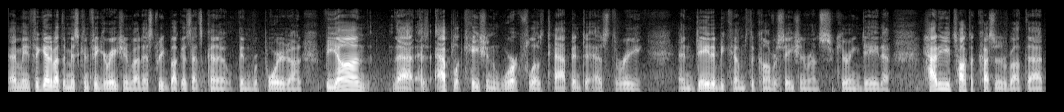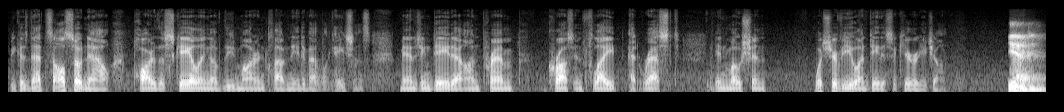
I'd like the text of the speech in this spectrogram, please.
I mean, forget about the misconfiguration about S3 buckets, that's kind of been reported on. Beyond that as application workflows tap into S3 and data becomes the conversation around securing data. How do you talk to customers about that? Because that's also now part of the scaling of these modern cloud native applications. Managing data on-prem, cross in flight, at rest, in motion. What's your view on data security, John? Yeah,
